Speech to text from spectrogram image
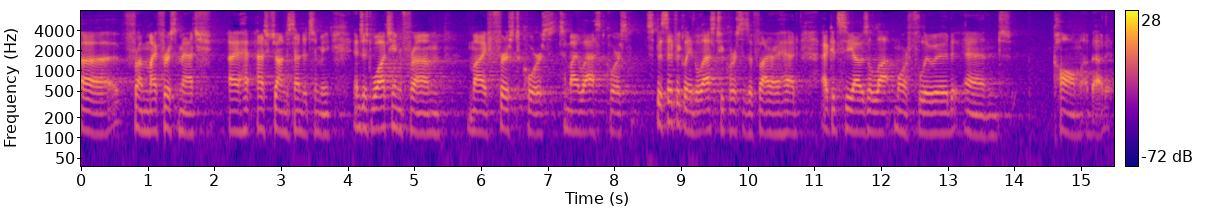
uh, from my first match. I asked John to send it to me, and just watching from my first course to my last course, specifically the last two courses of fire I had, I could see I was a lot more fluid and calm about it.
